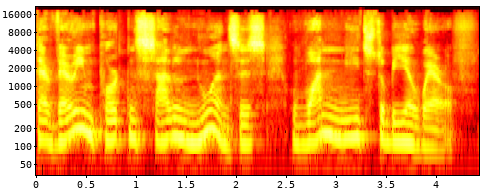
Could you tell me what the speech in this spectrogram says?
there are very important subtle nuances one needs to be aware of.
